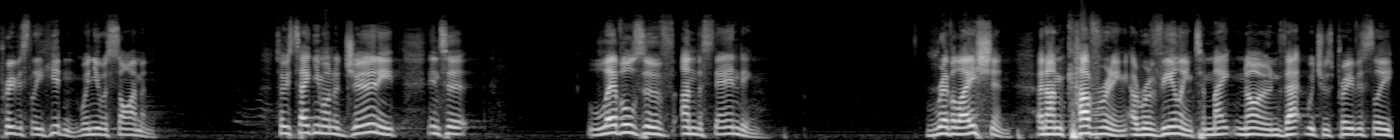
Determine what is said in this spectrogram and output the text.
previously hidden when you were Simon. So he's taking him on a journey into levels of understanding revelation, an uncovering, a revealing to make known that which was previously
